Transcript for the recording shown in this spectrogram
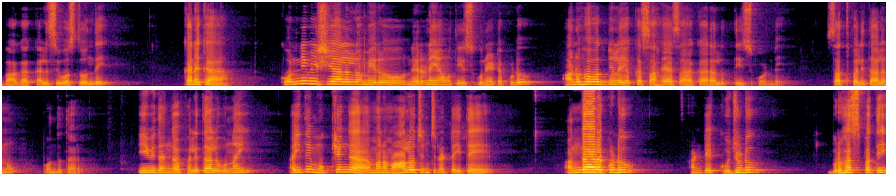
బాగా కలిసి వస్తుంది. కనుక కొన్ని విషయాలలో మీరు నిర్ణయం తీసుకునేటప్పుడు అనుభవజ్ఞుల యొక్క సహాయ సహకారాలు తీసుకోండి. సత్ఫలితాలను పొందుతారు. ఈ విధంగా ఫలితాలు ఉన్నాయి. అయితే ముఖ్యంగా మనం ఆలోచించినట్టయితే అంగారకుడు అంటే కుజుడు బృహస్పతి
